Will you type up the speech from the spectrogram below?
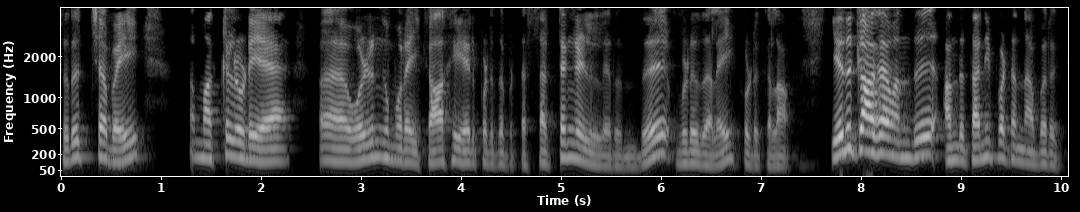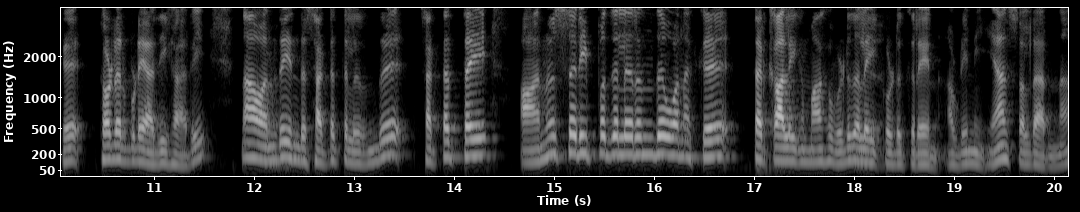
திருச்சபை மக்களுடைய ஒழுங்குமுறைக்காக ஏற்படுத்தப்பட்ட சட்டங்களிலிருந்து விடுதலை கொடுக்கலாம். எதுக்காக வந்து அந்த தனிப்பட்ட நபருக்கு தொடர்புடைய அதிகாரி நான் வந்து இந்த சட்டத்திலிருந்து சட்டத்தை அனுசரிப்பதிலிருந்து உனக்கு தற்காலிகமாக விடுதலை கொடுக்கிறேன் அப்படின்னு ஏன் சொல்கிறாருன்னா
